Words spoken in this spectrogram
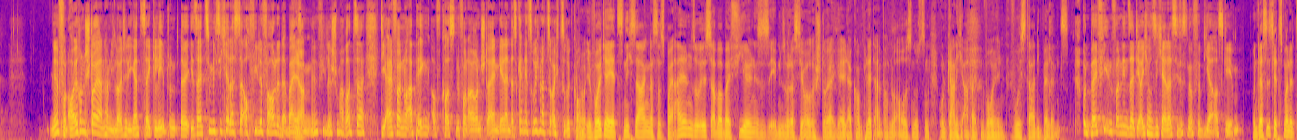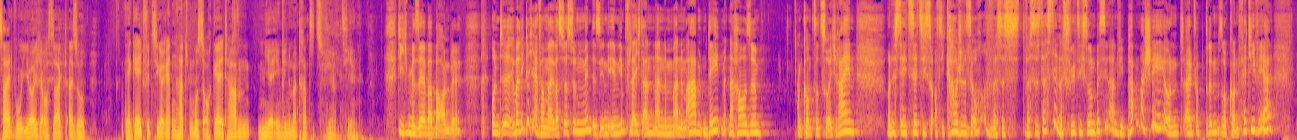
Ne? Von euren Steuern haben die Leute die ganze Zeit gelebt und äh, ihr seid ziemlich sicher, dass da auch viele Faule dabei Ja. sind. Ne? Viele Schmarotzer, die einfach nur abhängen auf Kosten von euren Steuergeldern. Das kann jetzt ruhig mal zu euch zurückkommen. Genau, ihr wollt ja jetzt nicht sagen, dass das bei allen so ist, aber bei vielen ist es eben so, dass die eure Steuergelder komplett einfach nur ausnutzen und gar nicht arbeiten wollen. Wo ist da die Balance? Und bei vielen von denen seid ihr euch auch sicher, dass sie das nur für Bier ausgeben. Und das ist jetzt mal eine Zeit, wo ihr euch auch sagt, also wer Geld für Zigaretten hat, muss auch Geld haben, mir irgendwie eine Matratze zu finanzieren. die ich mir selber bauen will. Und äh, überlegt euch einfach mal, was das für ein Moment ist. Ihr, nehmt vielleicht an, an, einem, an einem Abend ein Date mit nach Hause und kommt so zu euch rein. Und das Date setzt sich so auf die Couch und so, oh, was ist, was ist das denn? Das fühlt sich so ein bisschen an wie Pappmaché und als ob drin so Konfetti wäre.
